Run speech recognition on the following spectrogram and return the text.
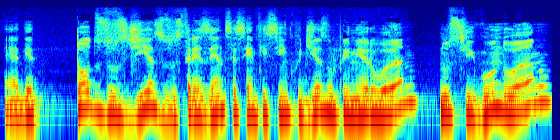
é, de todos os dias, os 365 dias no primeiro ano, no segundo ano,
